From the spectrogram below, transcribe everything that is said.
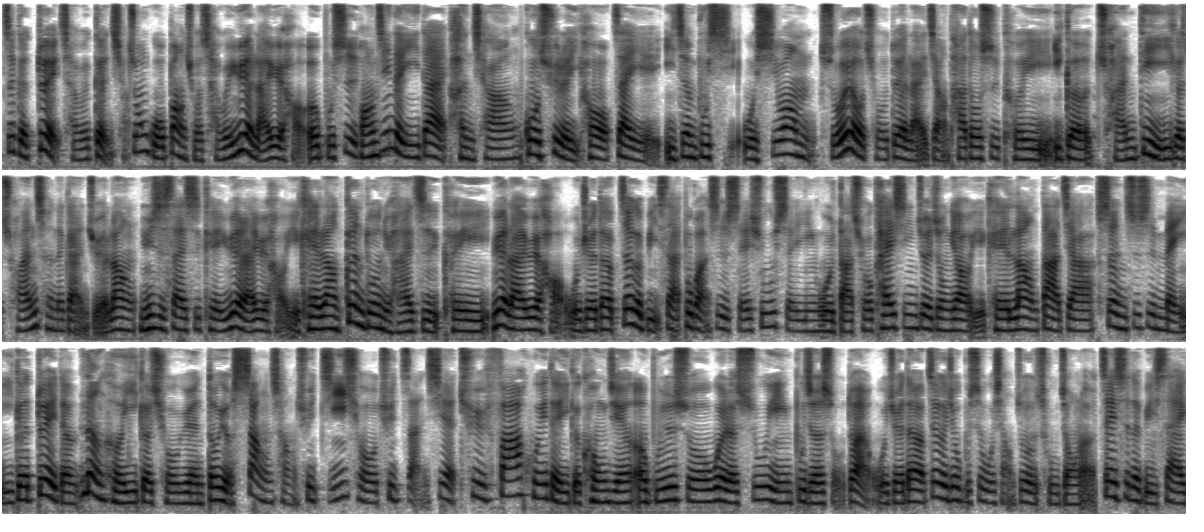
这个队才会更强，中国棒球才会越来越好，而不是黄金的一代很强过去了以后再也一振不起。我希望所有球队来讲，它都是可以一个传递、一个传承的感觉，让女子赛事可以越来越好，也可以让更多女孩子可以越来越好。我觉得这个比赛不管是谁输谁赢，我打球开心最重要，也可以让大家，甚至是每一个队的任何一个球员都有上场去击球、去展现、去发挥的一个空间，而不是说为了输赢不择手段。我觉得这个就不是我想做的初衷了。这次的比赛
